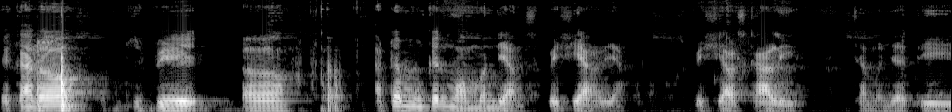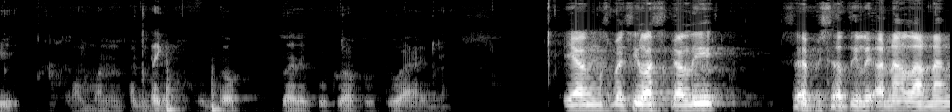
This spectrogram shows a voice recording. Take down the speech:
Oke, kalau lebih eh, ada mungkin momen yang spesial ya, spesial sekali dan menjadi momen penting untuk 2022 ini. Yang spesial sekali saya bisa pilih anak lanang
